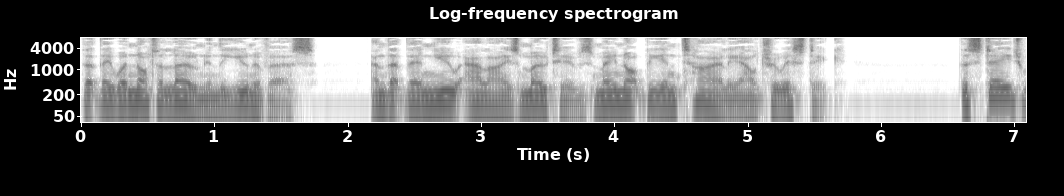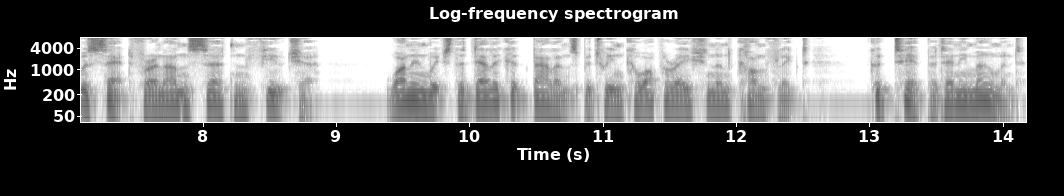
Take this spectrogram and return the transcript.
that they were not alone in the universe, and that their new allies' motives may not be entirely altruistic. The stage was set for an uncertain future, one in which the delicate balance between cooperation and conflict could tip at any moment.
